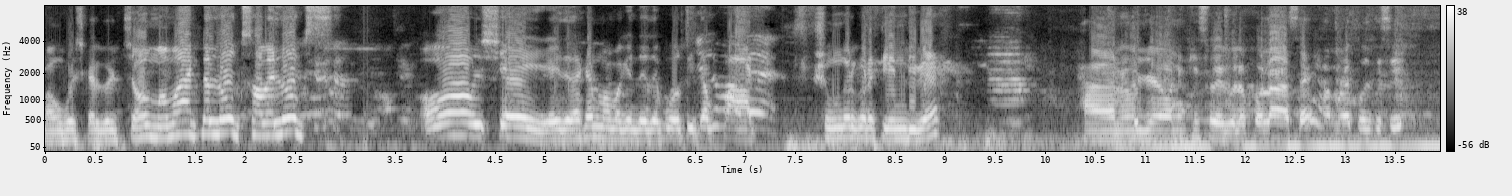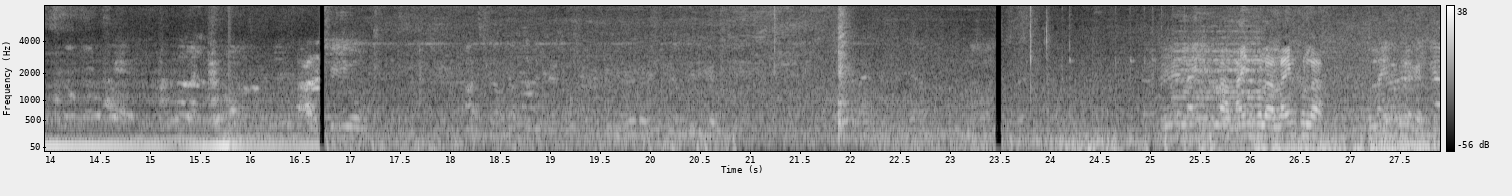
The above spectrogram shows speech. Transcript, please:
মামু পরিষ্কার করে চ মামা একটা লুকস হবে লুকস ও সেই এই যে দেখেন মামা কিন্তু এই যে প্রতিটা পার্ট সুন্দর করে ক্লিন দিবে। আর ওই যে অনেক কিছু এগুলো খোলা আছে আমরা খুলতেছি। লাইন খোলা লাইন খোলা লাইন খুলে গেছে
